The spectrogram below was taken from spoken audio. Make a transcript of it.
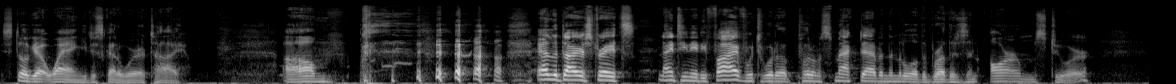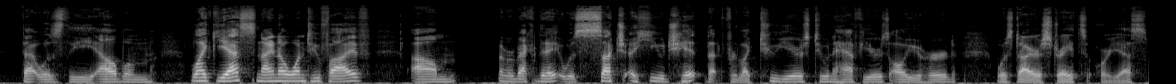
Still got Wang, you just got to wear a tie. Um, and the Dire Straits, 1985, which would have put them smack dab in the middle of the Brothers in Arms tour. That was the album, like Yes, 90125. Um, remember back in the day, it was such a huge hit that for like two years, two and a half years, all you heard was Dire Straits or Yes.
